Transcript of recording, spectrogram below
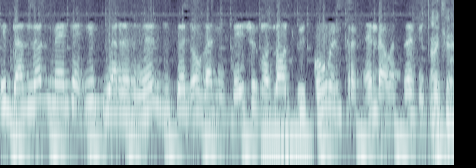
It does not matter if you are a registered organization or not. We go and present our services. Okay.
